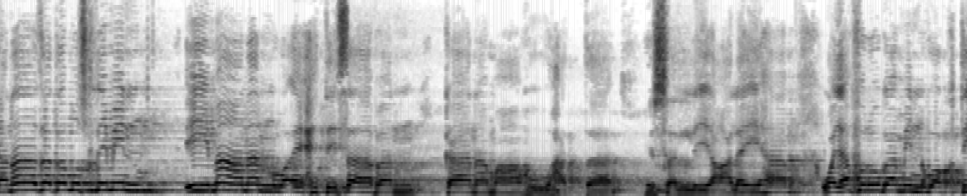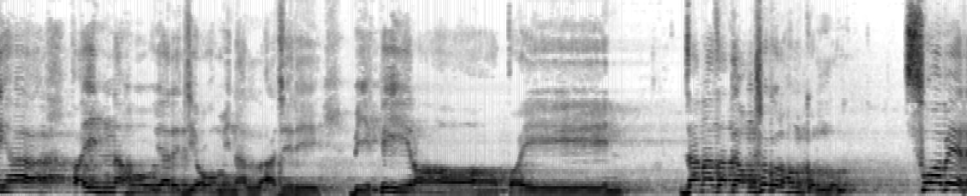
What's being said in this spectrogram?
জানাজাত মুসলিমিন ইমানান ওয়া ইহতিসাবান কানা মাহু হাত্তা আলাইহা ওয়া ইয়াফরুগা মিন ওয়াক্তিহা ফাইন্নাহু ইয়ারজিউ মিনাল আজরি বিকিরাতাইন। জানাজাতে অংশগ্রহণ করল। সোয়াবের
